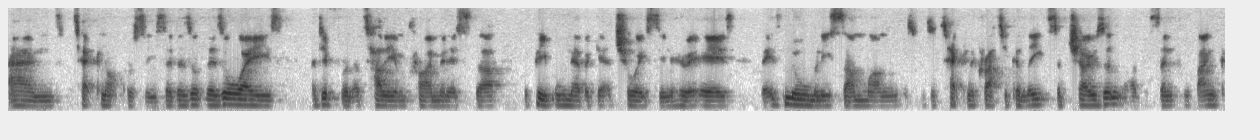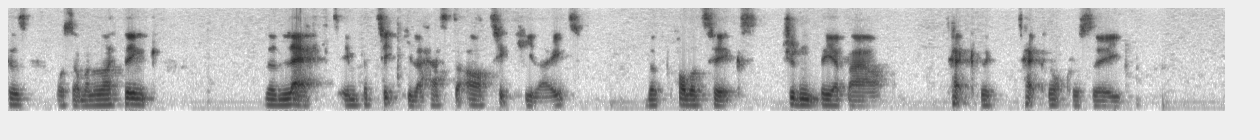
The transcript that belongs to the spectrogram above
and technocracy. So there's there's always a different Italian prime minister. The people never get a choice in who it is, but it's normally someone sort of technocratic elites have chosen, like the central bankers or someone. And I think the left in particular has to articulate that politics shouldn't be about technocracy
